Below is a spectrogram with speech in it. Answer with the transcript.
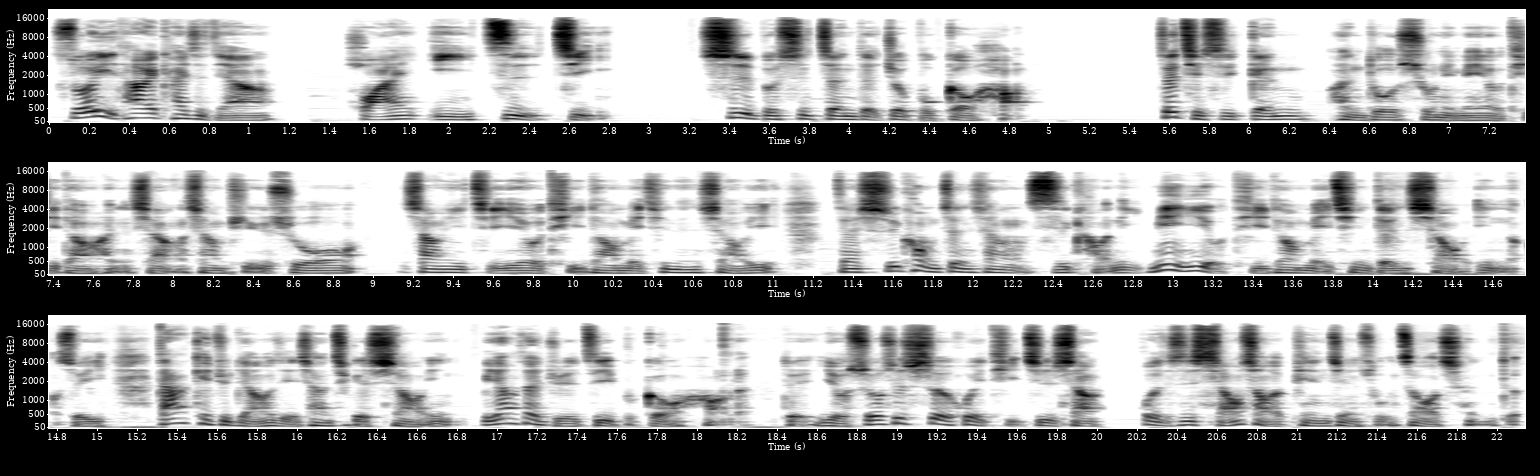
所以他会开始怎样怀疑自己是不是真的就不够好。这其实跟很多书里面有提到很像，像比如说上一集也有提到煤气灯效应，在失控正向思考里面也有提到煤气灯效应哦，所以大家可以去了解一下这个效应，不要再觉得自己不够好了。对，有时候是社会体制上或者是小小的偏见所造成的。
